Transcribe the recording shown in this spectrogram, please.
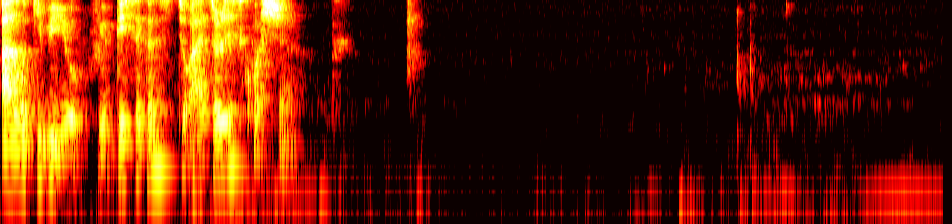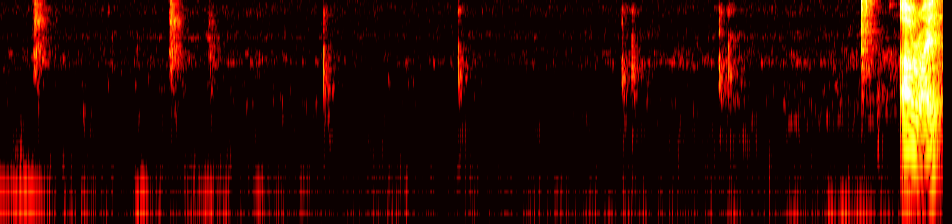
I'll give you 50 seconds to answer this question. Alright.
